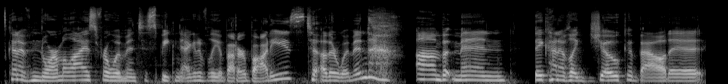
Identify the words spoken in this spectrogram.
it's kind of normalized for women to speak negatively about our bodies to other women. um, but men, they kind of like joke about it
